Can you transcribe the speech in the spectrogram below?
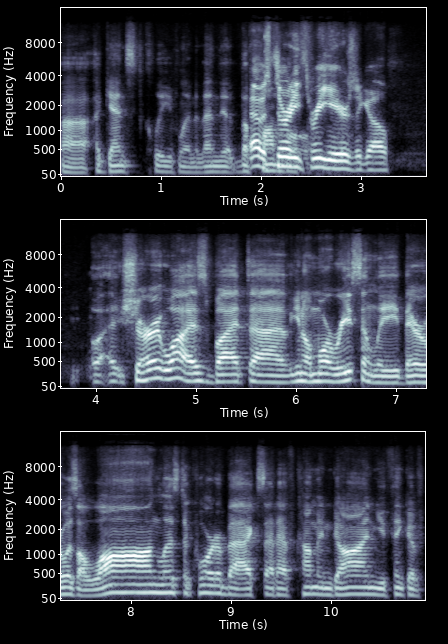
uh, against Cleveland, and then the, the that was 33 years ago. Uh, sure, it was, but uh, you know, more recently there was a long list of quarterbacks that have come and gone. You think of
